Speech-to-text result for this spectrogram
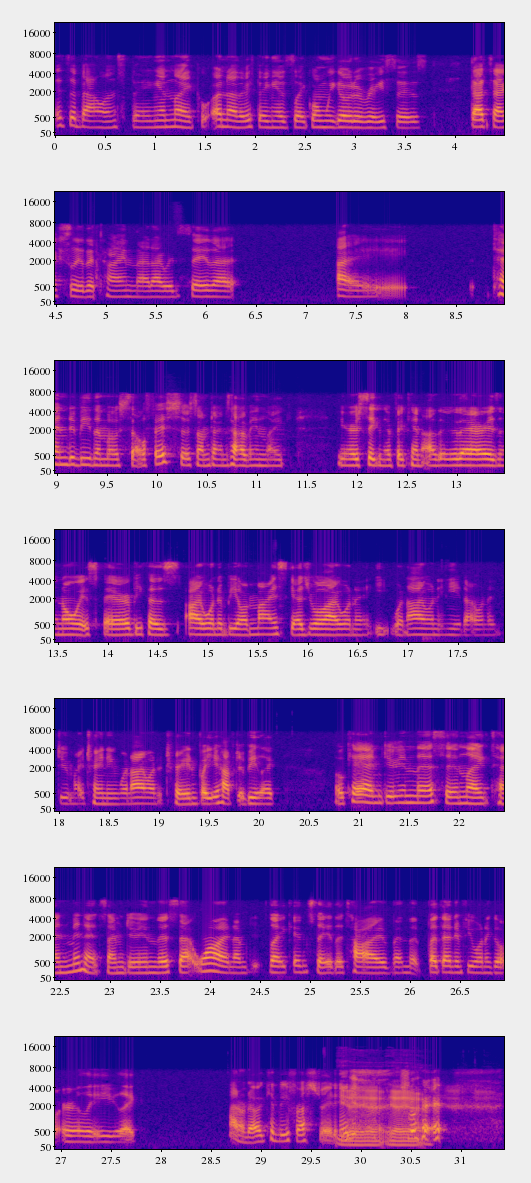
it's a balance thing. And like another thing is like when we go to races, that's actually the time that I would say that I tend to be the most selfish. So sometimes having like your significant other there isn't always fair because I want to be on my schedule. I want to eat when I want to eat. I want to do my training when I want to train. But you have to be like, okay, I'm doing this in like 10 minutes. I'm doing this at one. I'm like, and say the time. And the, but then if you want to go early, you like, I don't know, it can be frustrating. Yeah, yeah, yeah, yeah.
